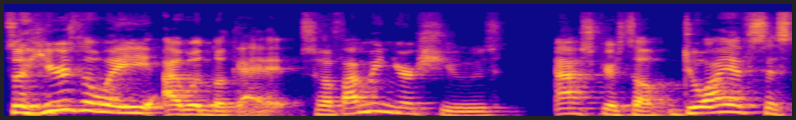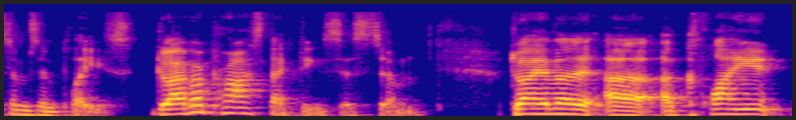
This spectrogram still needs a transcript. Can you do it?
So here's the way I would look at it. So if I'm in your shoes, ask yourself, do I have systems in place? Do I have a prospecting system? Do I have a, a, a client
